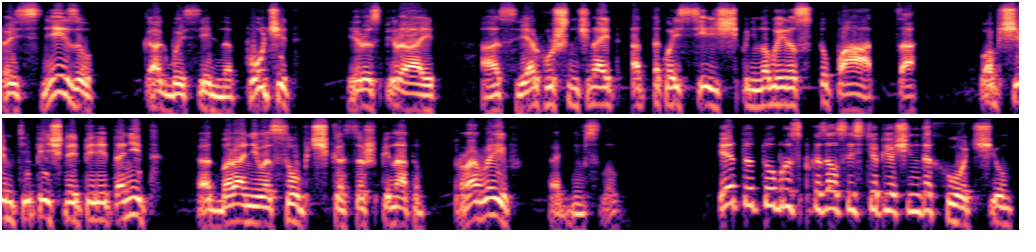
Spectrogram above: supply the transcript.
То есть снизу как бы сильно пучит и распирает, а сверху уж начинает от такой силищи понемногу и расступаться. В общем, типичный перитонит от бараньего супчика со шпинатом. Прорыв, одним словом. Этот образ показался Степе очень доходчивым.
